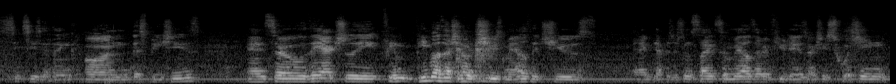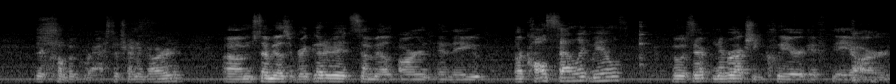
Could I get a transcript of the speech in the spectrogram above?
60s, I think, on this species. And so they actually, fem- females actually don't choose males, they choose egg deposition sites. So males every few days are actually switching their clump of grass they're trying to guard. Um, some males are very good at it, some males aren't, and they are called satellite males, but it's never actually clear if they are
